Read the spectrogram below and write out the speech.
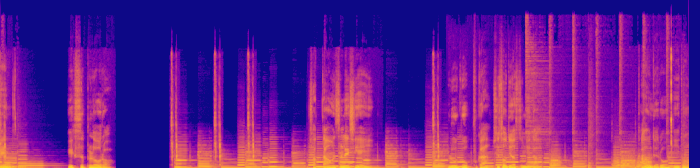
N 익스플로러 셧다운 슬래시 A. 로그 오프가 취소되었습니다. 가운데로 이동.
